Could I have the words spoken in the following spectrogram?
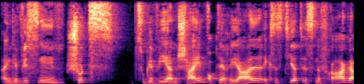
einen gewissen Schutz zu gewähren scheint. Ob der real existiert, ist eine Frage.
